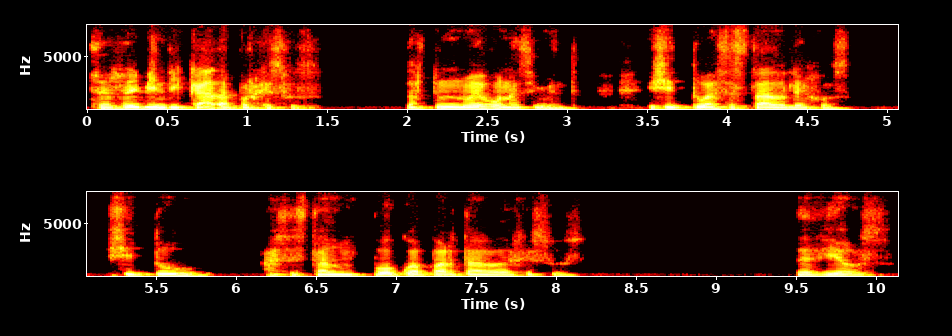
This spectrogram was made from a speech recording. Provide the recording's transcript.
ser reivindicada por Jesús. Darte un nuevo nacimiento. Y si tú has estado lejos, si tú has estado un poco apartado de Jesús, de Dios,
